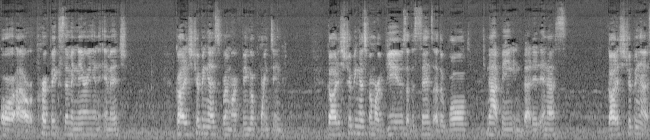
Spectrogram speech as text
or our perfect seminarian image. God is stripping us from our finger pointing. God is stripping us from our views of the sense of the world not being embedded in us. God is stripping us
